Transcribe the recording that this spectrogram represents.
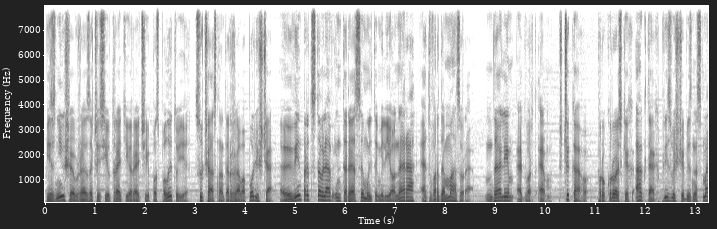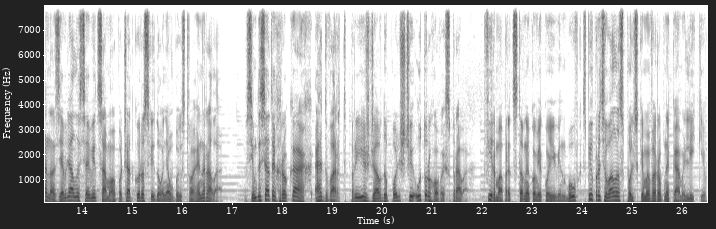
Пізніше, вже за часів Третьої Речі Посполитої, сучасна держава Польща, він представляв інтереси мультимільйонера Едварда Мазура. Далі Едвард М. з Чикаго. В прокурорських актах прізвище бізнесмена з'являлося від самого початку розслідування вбивства генерала. В 70-х роках Едвард приїжджав до Польщі у торгових справах. Фірма, представником якої він був, співпрацювала з польськими виробниками ліків.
